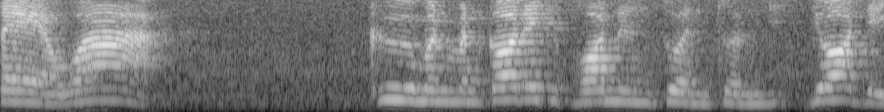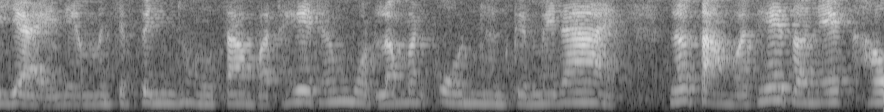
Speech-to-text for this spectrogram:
แต่ว่าคือมันมันก็ได้เฉพาะหนึ่งส่วนส่วนยอดใหญ่ๆเนี่ยมันจะเป็นของต่างประเทศทั้งหมดแล้วมันโอนเงินกันไม่ได้ แล้วต่างประเทศตอนนี้เขา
